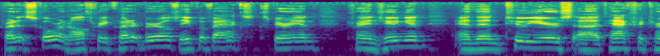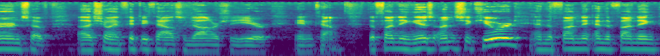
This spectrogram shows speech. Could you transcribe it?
credit score in all three credit bureaus Equifax, Experian, TransUnion, and then two years uh, tax returns of uh, showing fifty thousand dollars a year income. The funding is unsecured, and the funding and the funding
